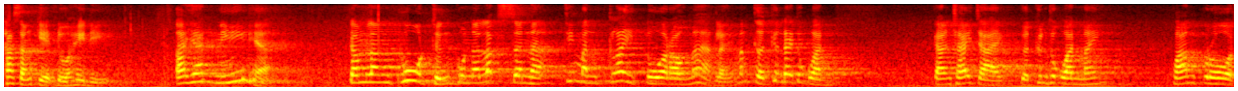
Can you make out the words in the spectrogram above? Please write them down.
ถ้าสังเกตดูให้ดีอายัดนี้เนี่ยกำลังพูดถึงคุณลักษณะที่มันใกล้ตัวเรามากเลย มันเกิดขึ้นได้ทุกวัน การใช้จ่ายเกิดขึ้นทุกวันไหม ความโกรธ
